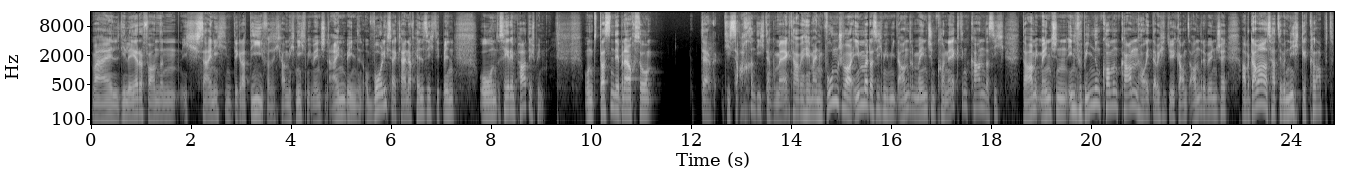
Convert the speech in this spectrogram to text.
weil die Lehrer fanden, ich sei nicht integrativ, also ich kann mich nicht mit Menschen einbinden, obwohl ich seit klein auf hellsichtig bin und sehr empathisch bin. Und das sind eben auch so der, die Sachen, die ich dann gemerkt habe, hey, mein Wunsch war immer, dass ich mich mit anderen Menschen connecten kann, dass ich da mit Menschen in Verbindung kommen kann. Heute habe ich natürlich ganz andere Wünsche, aber damals hat es eben nicht geklappt.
